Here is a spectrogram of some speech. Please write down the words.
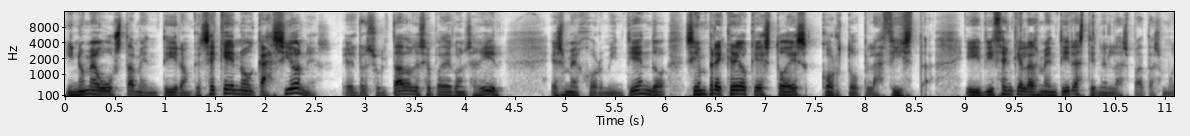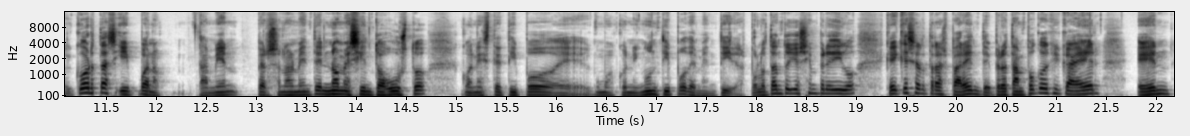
y no me gusta mentir, aunque sé que en ocasiones el resultado que se puede conseguir es mejor mintiendo, siempre creo que esto es cortoplacista y dicen que las mentiras tienen las patas muy cortas y bueno, también personalmente no me siento a gusto con este tipo, eh, con ningún tipo de mentiras. Por lo tanto, yo siempre digo que hay que ser transparente, pero tampoco hay que caer en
